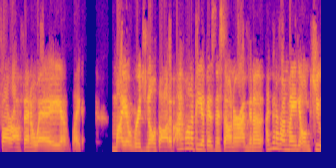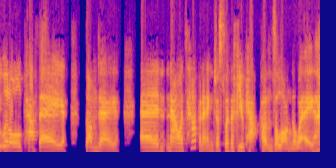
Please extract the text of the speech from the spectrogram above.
far off and away. Like my original thought of I want to be a business owner. I'm going to I'm going to run my own cute little cafe someday. And now it's happening just with a few cat puns along the way.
